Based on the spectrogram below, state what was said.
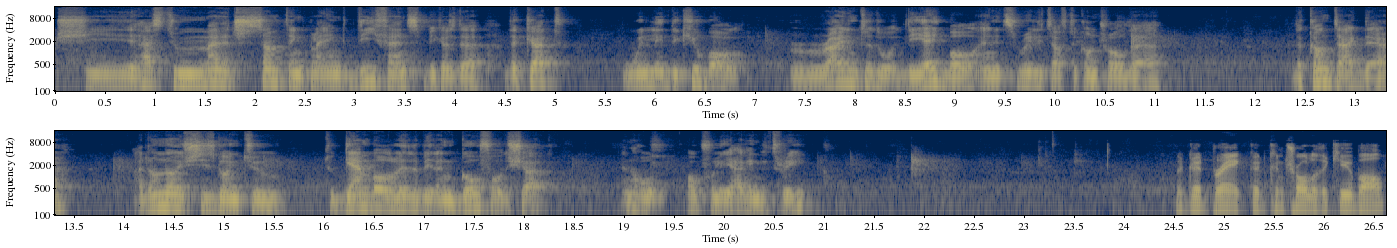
she has to manage something playing defense because the, the cut will lead the cue ball right into the, the eight ball and it's really tough to control the the contact there. I don't know if she's going to to gamble a little bit and go for the shot and hope hopefully having the three. The good break, good control of the cue ball.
